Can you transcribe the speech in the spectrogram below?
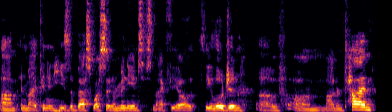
Um, in my opinion, he's the best Wesleyan Arminian systematic theolo- theologian of um, modern time.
